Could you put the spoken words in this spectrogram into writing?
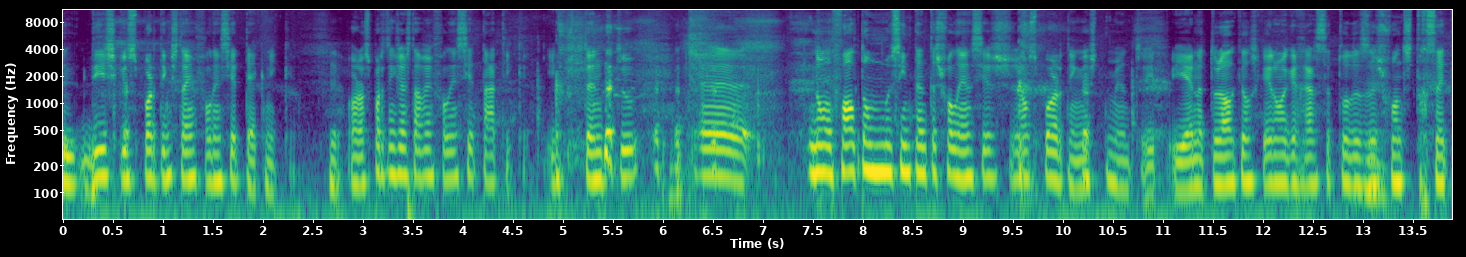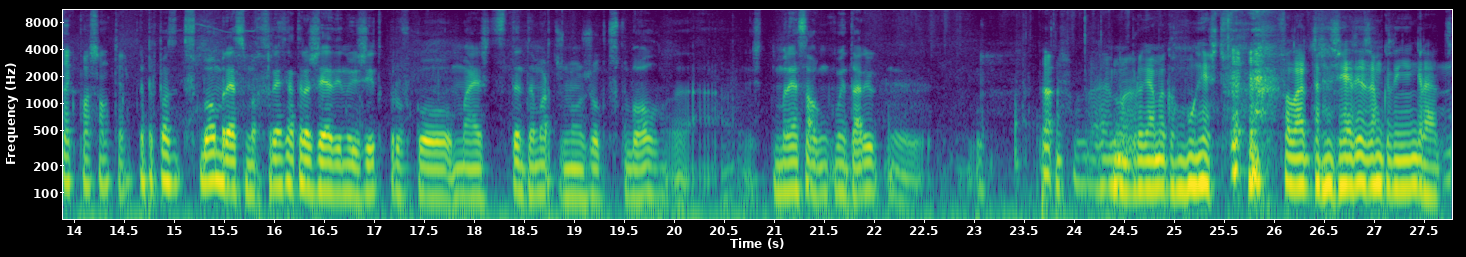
diz que o Sporting está em falência técnica. Ora, o Sporting já estava em falência tática e, portanto, uh, não faltam assim tantas falências ao Sporting neste momento. E, e é natural que eles queiram agarrar-se a todas as fontes de receita que possam ter. A propósito de futebol, merece uma referência à tragédia no Egito que provocou mais de 70 mortos num jogo de futebol. Uh, isto merece algum comentário? Num programa como este, falar de tragédias é um bocadinho ingrato.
